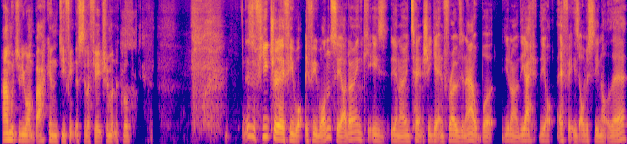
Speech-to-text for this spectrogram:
how much would you want back? And do you think there's still a future him at the club? There's a future if he if he wants it. I don't think he's you know intentionally getting frozen out, but you know the the effort is obviously not there.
